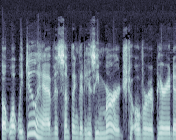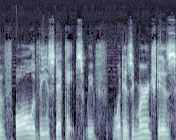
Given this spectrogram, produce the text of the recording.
But what we do have is something that has emerged over a period of all of these decades. We've what has emerged is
